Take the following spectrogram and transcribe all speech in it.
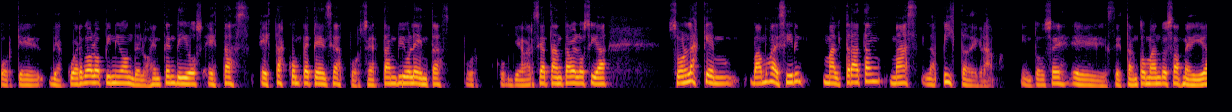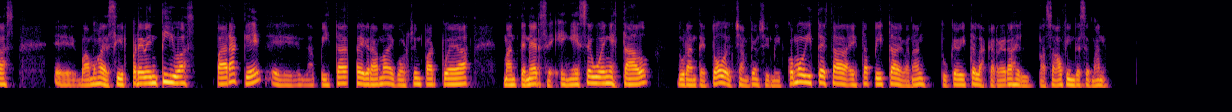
Porque de acuerdo a la opinión de los entendidos, estas, estas competencias, por ser tan violentas, por llevarse a tanta velocidad, son las que, vamos a decir, maltratan más la pista de grama. Entonces, eh, se están tomando esas medidas, eh, vamos a decir, preventivas para que la pista de grama de Goldstream Park pueda mantenerse en ese buen estado durante todo el Championship Meet. ¿Cómo viste esta, esta pista de Banán? Tú que viste las carreras el pasado fin de semana.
